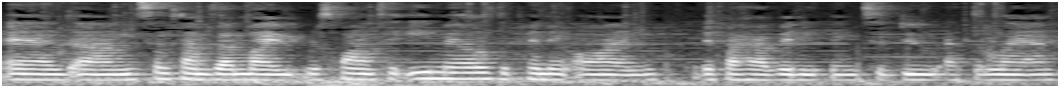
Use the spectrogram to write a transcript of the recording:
and um, sometimes I might respond to emails depending on if I have anything to do at the land.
